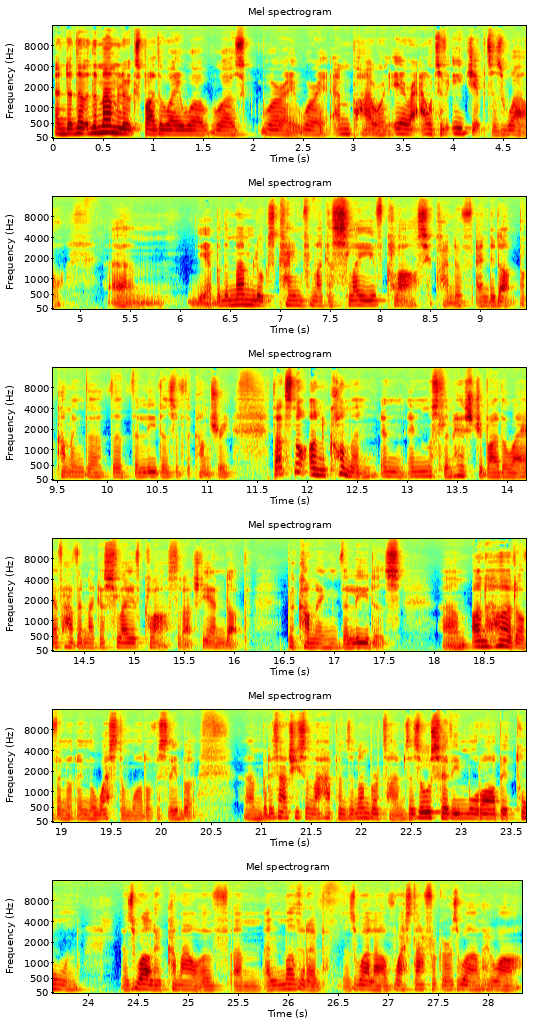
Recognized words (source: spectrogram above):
And the, the Mamluks, by the way, were was were a were an empire an era out of Egypt as well. Um, yeah, but the Mamluks came from like a slave class who kind of ended up becoming the, the, the, leaders of the country. That's not uncommon in, in Muslim history, by the way, of having like a slave class that actually end up becoming the leaders. Um, unheard of in, in the Western world, obviously, but um, but it's actually something that happens a number of times. There's also the Murabitun as well, who come out of um, Al Maghreb as well, out of West Africa as well, who are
